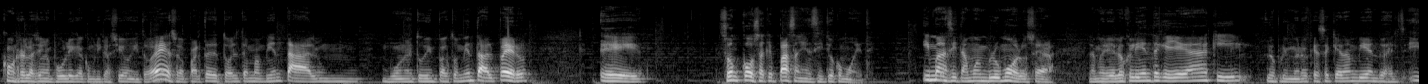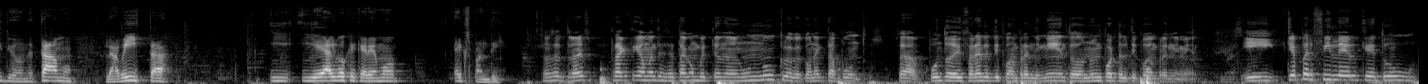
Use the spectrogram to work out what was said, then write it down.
con relaciones públicas, comunicación y todo eso, aparte de todo el tema ambiental, un buen estudio de impacto ambiental, pero eh, son cosas que pasan en sitios como este. Y más si estamos en Blue Mall, o sea, la mayoría de los clientes que llegan aquí, lo primero que se quedan viendo es el sitio donde estamos, la vista, y, y es algo que queremos expandir. Entonces Drive prácticamente se está convirtiendo en un núcleo que conecta puntos. O sea, puntos de diferentes tipos de emprendimiento, no importa el tipo de emprendimiento. ¿Y qué perfil es el que tú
